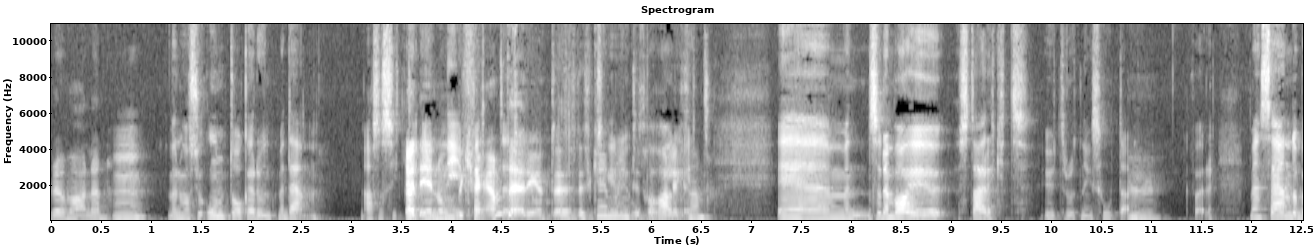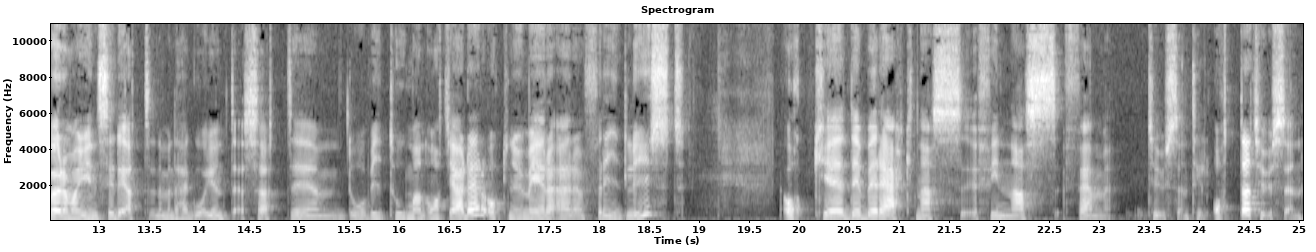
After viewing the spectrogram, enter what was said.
på den valen. mm. Men det måste ju ont att åka runt med den. Alltså sitta Ja det är nog bekvämt fettet. är det ju inte. Det kan man det är inte tro liksom. Ehm, så den var ju starkt utrotningshotad Mm. förr. Men sen då började man ju inse det att nej, men det här går ju inte. Så att, ehm, då vidtog man åtgärder och numera är den fridlyst. Och eh, det beräknas finnas fem 7000 till 8000.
